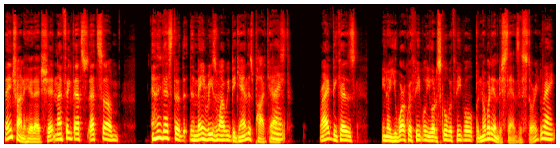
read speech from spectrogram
They ain't trying to hear that shit. And I think that's that's um I think that's the the main reason why we began this podcast. Right. Right? Because you know, you work with people, you go to school with people, but nobody understands this story Right.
